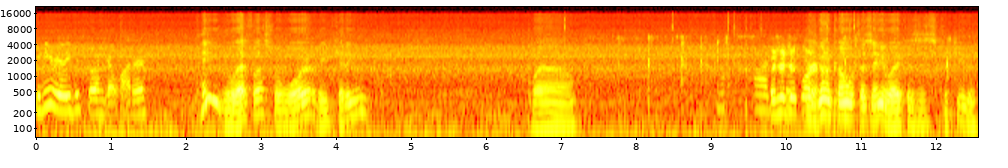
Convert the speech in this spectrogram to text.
Did he really just go and get water? Hey, you left us for water? Are you kidding me? Wow. God, Push him into a He's gonna come with us anyway because it's a computer.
